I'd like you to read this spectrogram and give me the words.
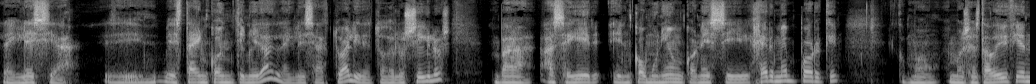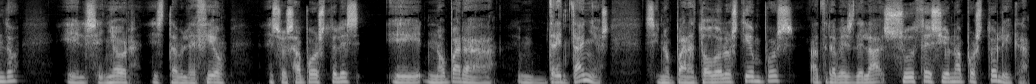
La Iglesia eh, está en continuidad, la Iglesia actual y de todos los siglos, va a seguir en comunión con ese germen porque, como hemos estado diciendo, el Señor estableció esos apóstoles eh, no para 30 años, sino para todos los tiempos a través de la sucesión apostólica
